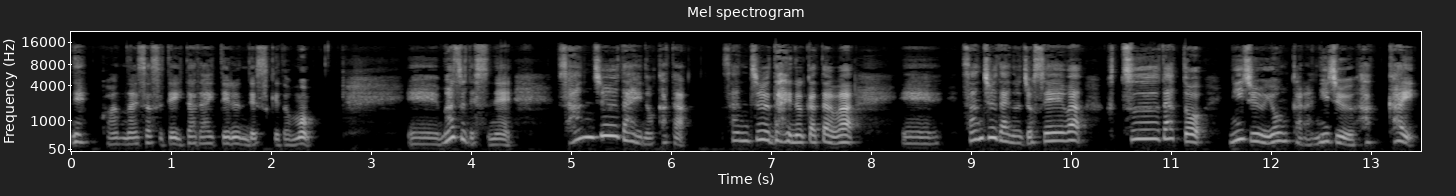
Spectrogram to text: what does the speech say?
ね、ご案内させていただいてるんですけども、えー、まずですね、30代の方、30代の方は、えー、30代の女性は普通だと24から28回、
